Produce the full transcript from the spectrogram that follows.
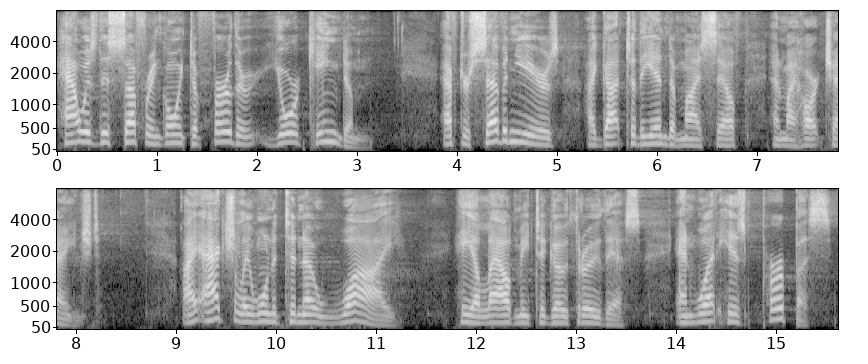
How is this suffering going to further your kingdom? After seven years, I got to the end of myself and my heart changed. I actually wanted to know why he allowed me to go through this and what his purpose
